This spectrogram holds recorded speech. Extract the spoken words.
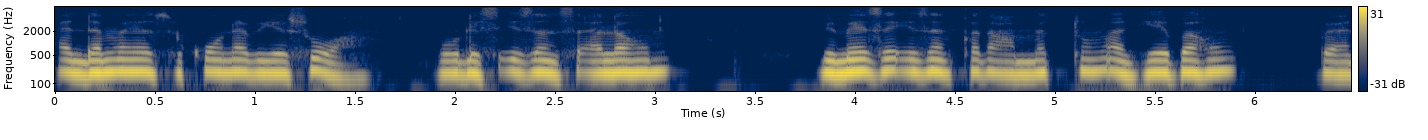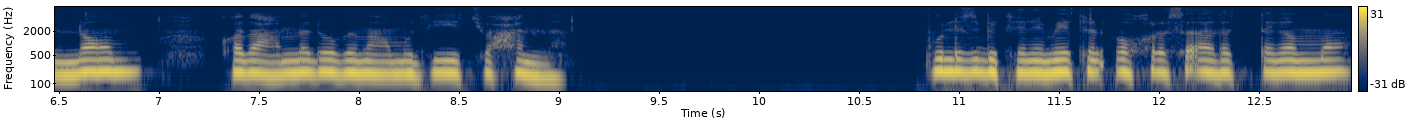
عندما يثقون بيسوع. بولس إذا سألهم بماذا إذا قد عمدتم أجابه بأنهم قد عمدوا بمعمودية يوحنا. بولس بكلمات أخرى سأل التجمع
